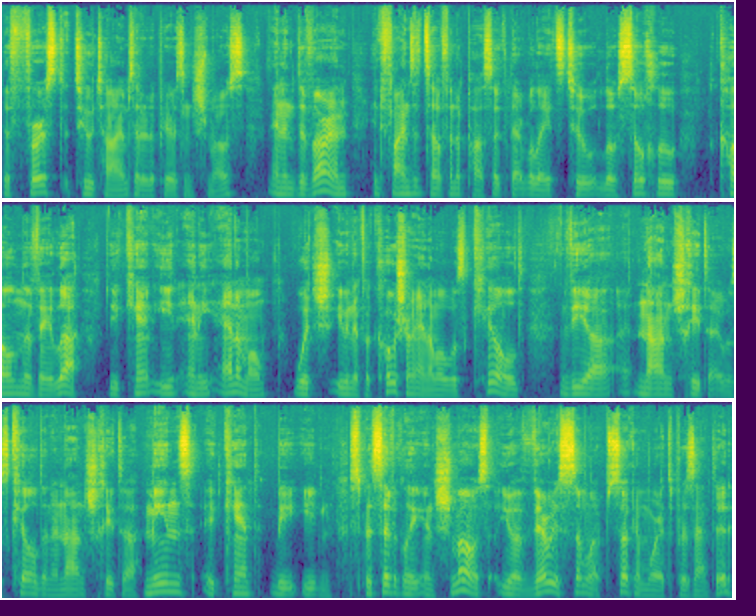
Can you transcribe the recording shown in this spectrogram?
the first two times that it appears in Shmos, and in Devarim it finds itself in a pasuk that relates to Lo Sochlu kol nevela. You can't eat any animal, which even if a kosher animal was killed via non-shchita, it was killed in a non-shchita, means it can't be eaten. Specifically in Shmos, you have very similar psukim where it's presented,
